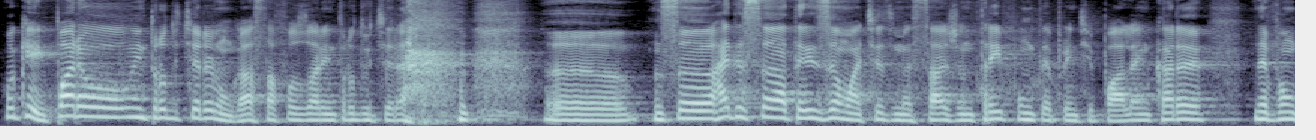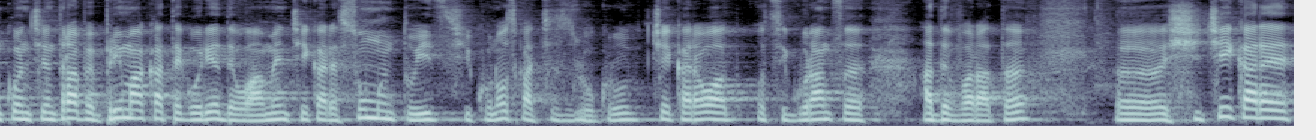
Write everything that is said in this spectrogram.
Ok, pare o introducere lungă, asta a fost doar introducerea. Uh, însă, haideți să aterizăm acest mesaj în trei puncte principale, în care ne vom concentra pe prima categorie de oameni, cei care sunt mântuiți și cunosc acest lucru, cei care au o siguranță adevărată, uh, și cei care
